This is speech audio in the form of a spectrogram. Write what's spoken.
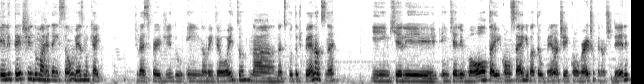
ele ter tido uma redenção, mesmo que aí tivesse perdido em 98 na, na disputa de pênaltis, né? E em que ele em que ele volta e consegue bater o pênalti converte o pênalti dele.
